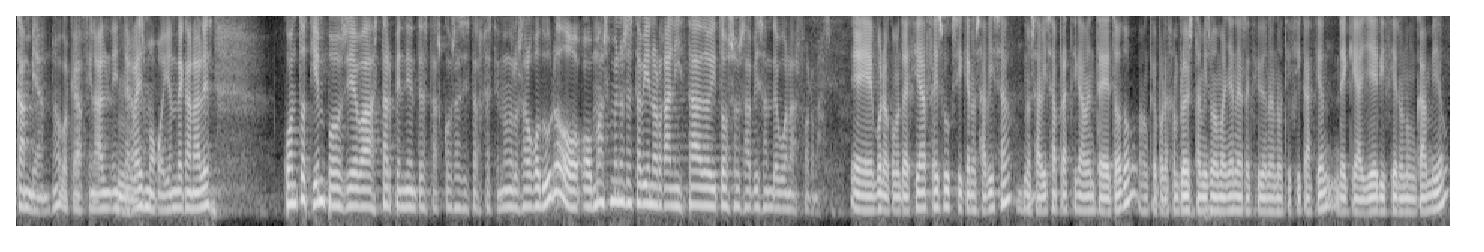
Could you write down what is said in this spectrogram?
cambian, ¿no? porque al final integráis mm. mogollón de canales. ¿Cuánto tiempo os lleva estar pendiente de estas cosas y estar gestionándolos? ¿Algo duro o, más o menos está bien organizado y todos os avisan de buenas formas? Eh, bueno, como te decía, Facebook sí que nos avisa, nos avisa prácticamente de todo, aunque por ejemplo esta misma mañana he recibido una notificación de que ayer hicieron un cambio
